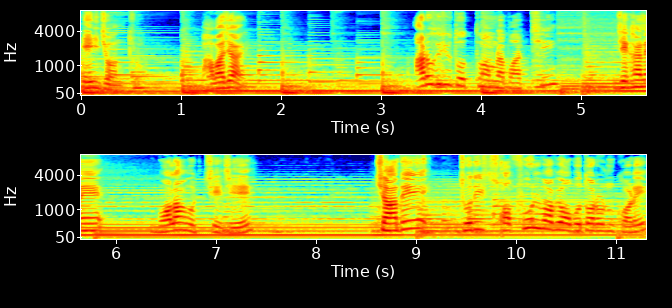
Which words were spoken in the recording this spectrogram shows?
এই যন্ত্র। ভাবা যায়? আরও কিছু তথ্য আমরা পাচ্ছি, যেখানে বলা হচ্ছে যে চাঁদে যদি সফলভাবে অবতরণ করে,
